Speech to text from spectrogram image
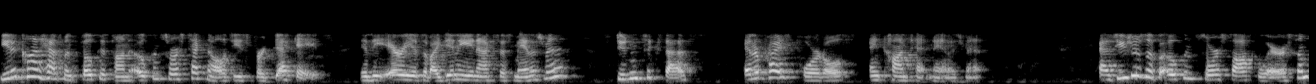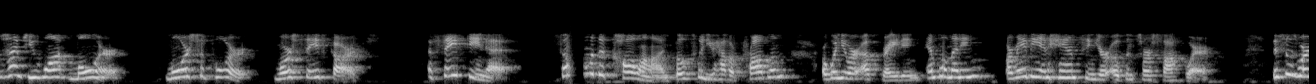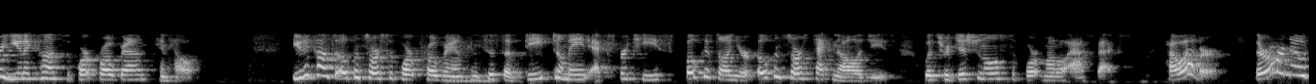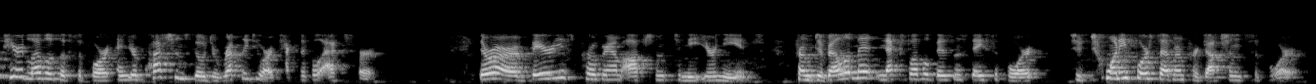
Unicon has been focused on open source technologies for decades in the areas of identity and access management, student success, enterprise portals, and content management. As users of open source software, sometimes you want more, more support, more safeguards, a safety net, someone to call on, both when you have a problem or when you are upgrading, implementing, or maybe enhancing your open source software. This is where Unicon support program can help. Unicon's open source support program consists of deep domain expertise focused on your open source technologies with traditional support model aspects. However, there are no tiered levels of support and your questions go directly to our technical experts. There are various program options to meet your needs, from development next level business day support to 24-7 production support.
